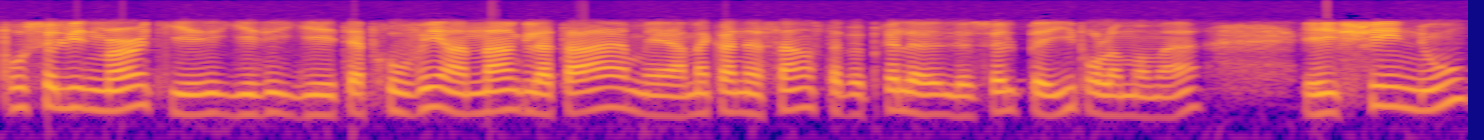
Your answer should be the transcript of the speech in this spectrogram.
pour celui de Merck, il est, il, est, approuvé en Angleterre, mais à ma connaissance, c'est à peu près le, seul pays pour le moment. Et chez nous,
